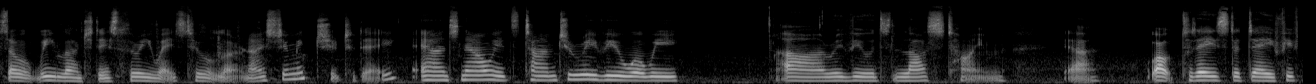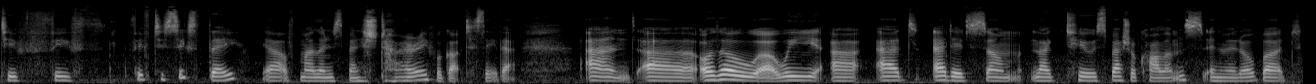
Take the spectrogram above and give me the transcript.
So we learned these three ways to learn. Nice to meet you today. And now it's time to review what we uh, reviewed last time. Yeah. Well, today is the day 55th, 56th day yeah, of my learning Spanish diary. Forgot to say that. And uh, although uh, we uh, add added some like two special columns in the middle, but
